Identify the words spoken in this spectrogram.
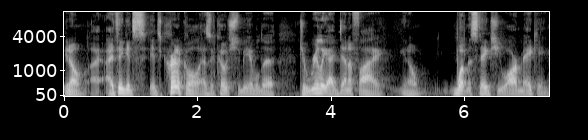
you know, I- think it's it's critical as a coach to be able to to really identify you know what mistakes you are making,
